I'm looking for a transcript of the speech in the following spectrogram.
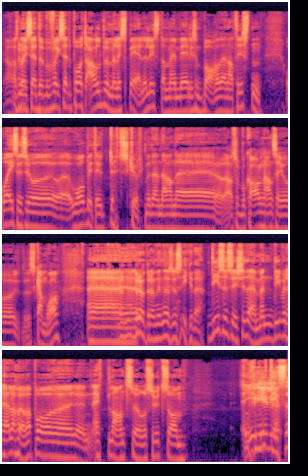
Ja, altså når jeg setter, for jeg setter på et album eller spilleliste med, med liksom bare den artisten. Og jeg syns jo eh, Wallbeat er jo dødskult med den der eh, Altså vokalen hans er jo skambra. Men brødrene dine syns ikke det. de syns ikke det, men de vil heller høre på et eller annet som høres ut som Sofie Elise.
